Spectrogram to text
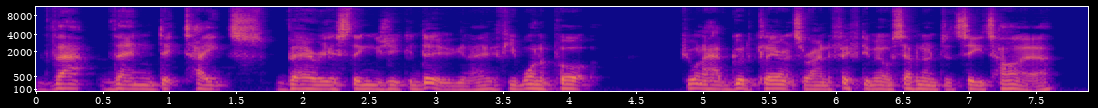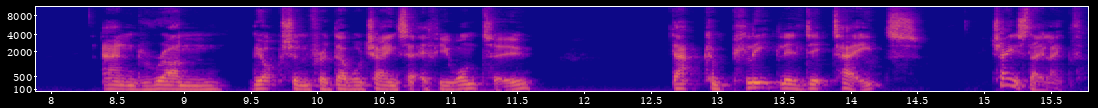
that then dictates various things you can do. You know, if you want to put, if you want to have good clearance around a 50 mil 700C tire and run the option for a double chain set if you want to, that completely dictates chainstay length.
